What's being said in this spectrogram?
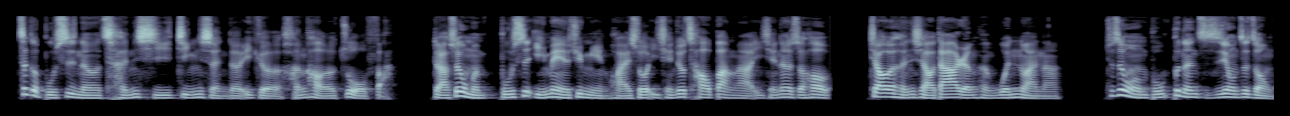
这个不是呢承袭精神的一个很好的做法，对啊，所以我们不是一昧的去缅怀说以前就超棒啊，以前那时候教会很小，大家人很温暖啊，就是我们不不能只是用这种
